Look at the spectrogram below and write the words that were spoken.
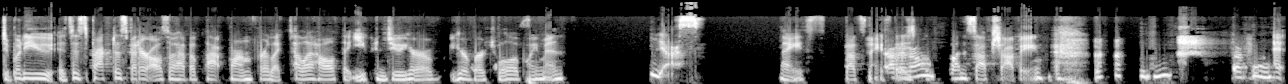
do you does Practice Better also have a platform for like telehealth that you can do your your virtual appointments? Yes. Nice. That's nice. one stop shopping. mm-hmm. and,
